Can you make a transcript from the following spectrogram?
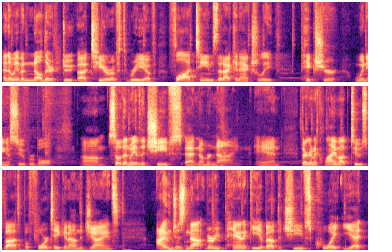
And then we have another uh, tier of three of flawed teams that I can actually picture winning a Super Bowl. Um, so then we have the Chiefs at number nine, and they're going to climb up two spots before taking on the Giants. I'm just not very panicky about the Chiefs quite yet.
